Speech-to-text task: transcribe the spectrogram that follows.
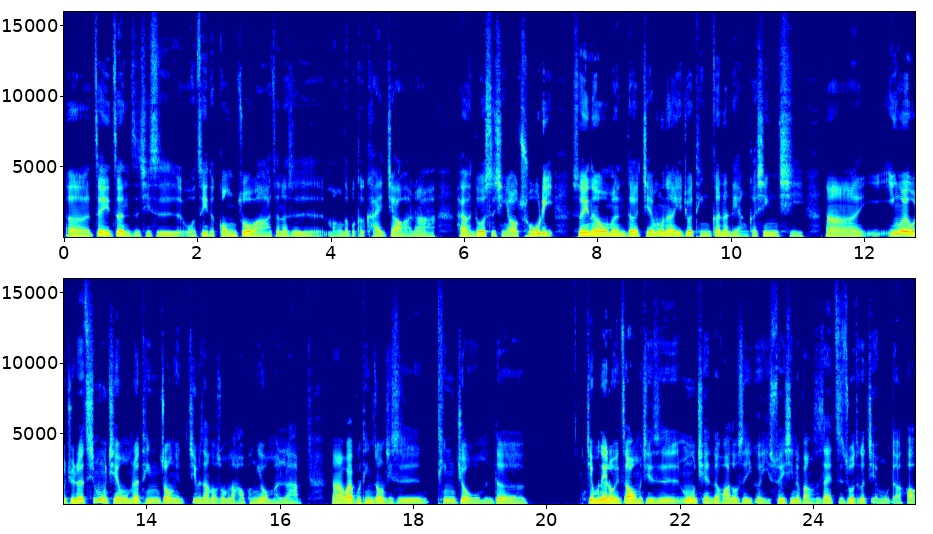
呃这一阵子其实我自己的工作啊真的是忙得不可开交啊，那还有很多事情要处理，所以呢我们的节目呢也就停更了两个星期。那因为我觉得目前我们的听众基本上都是我们的好朋友们啦，那外部听众其实听久我们的。节目内容也知道，我们其实目前的话都是一个以随性的方式在制作这个节目的哦，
